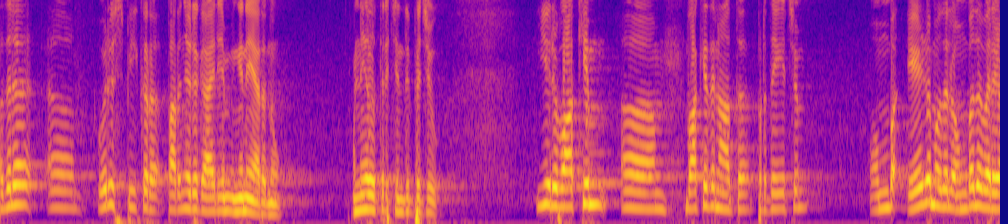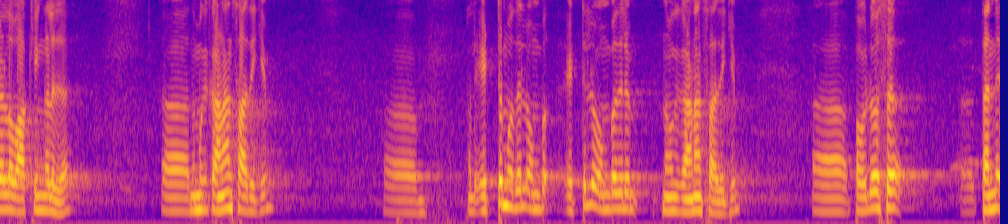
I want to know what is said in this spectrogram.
അതിൽ ഒരു സ്പീക്കർ പറഞ്ഞൊരു കാര്യം ഇങ്ങനെയായിരുന്നു. എന്നെ ഒത്തിരി ചിന്തിപ്പിച്ചു. ഈ ഒരു വാക്യം വാക്യത്തിനകത്ത് പ്രത്യേകിച്ചും ഒമ്പ ഏഴ് മുതൽ ഒമ്പത് വരെയുള്ള വാക്യങ്ങളിൽ നമുക്ക് കാണാൻ സാധിക്കും. അല്ല എട്ട് മുതൽ ഒമ്പ എട്ടിലും ഒമ്പതിലും നമുക്ക് കാണാൻ സാധിക്കും. പൗലോസ് തന്നെ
